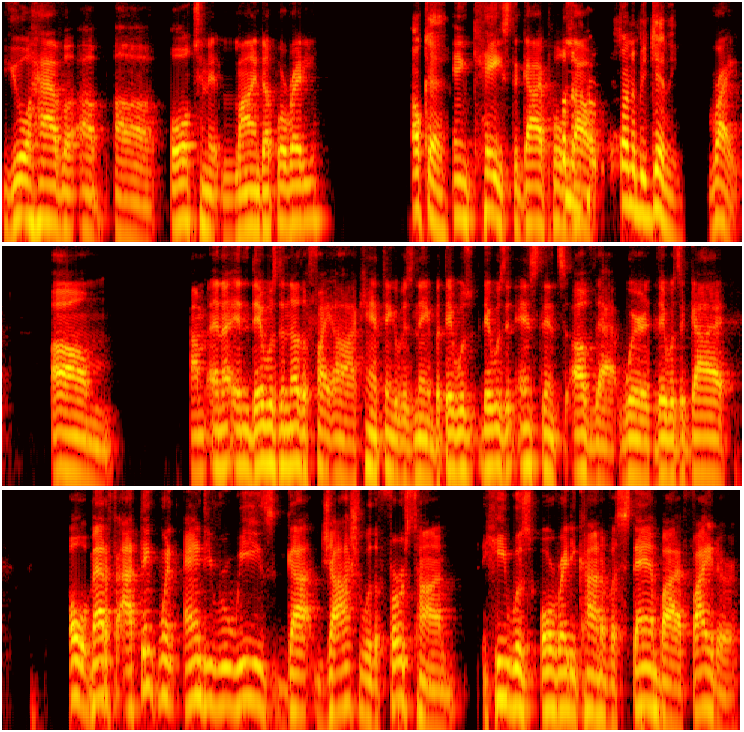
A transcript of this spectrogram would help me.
you'll have a, a, a alternate lined up already. Okay. In case the guy pulls from the, out from the beginning. Right. Um, um, and and there was another fight. Oh, I can't think of his name, but there was there was an instance of that where there was a guy. Oh, matter of fact, I think when Andy Ruiz got Joshua the first time, he was already kind of a standby fighter,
